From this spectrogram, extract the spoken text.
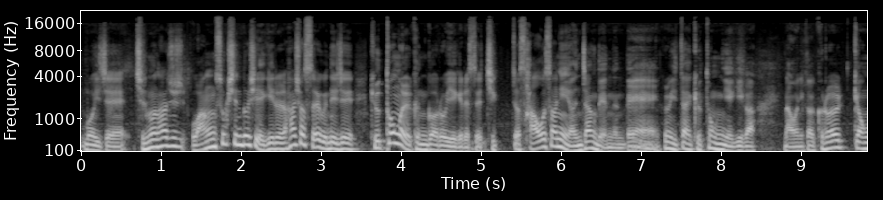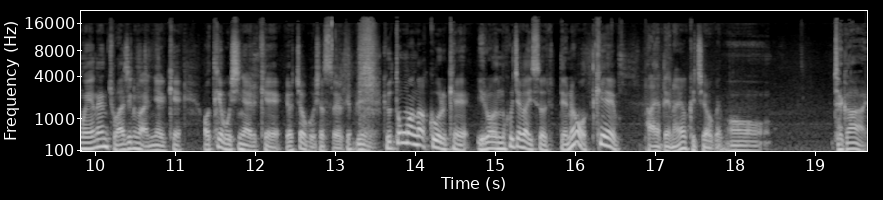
뭐 이제 질문하주 왕숙 신도시 얘기를 하셨어요. 근데 이제 교통을 근거로 얘기를 했어요. 직접 4호선이 연장됐는데 그럼 일단 교통 얘기가 나오니까 그럴 경우에는 좋아지는 거 아니냐 이렇게 어떻게 보시냐 이렇게 여쭤보셨어요. 그 네. 교통만 갖고 이렇게 이런 호재가 있었을 때는 어떻게 봐야 되나요? 그 지역은? 어, 제가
